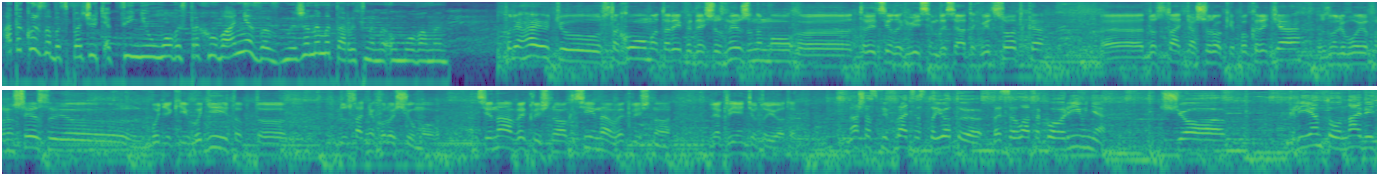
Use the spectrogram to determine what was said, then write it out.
а також забезпечують акційні умови страхування за зниженими тарифними умовами. Полягають у страховому тарифі дещо зниженому е, 3,8%. Е, Достатньо широке покриття з нульовою франшизою, будь-який водій, тобто достатньо хороші умови. Ціна виключно акційна, виключно для клієнтів Toyota. Наша співпраця з Тойотою досягла такого рівня, що клієнту навіть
